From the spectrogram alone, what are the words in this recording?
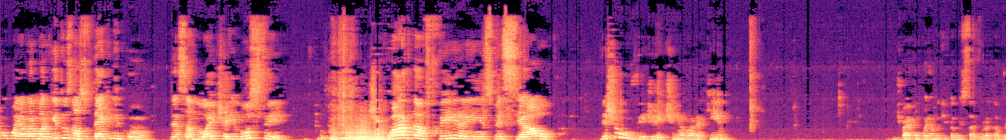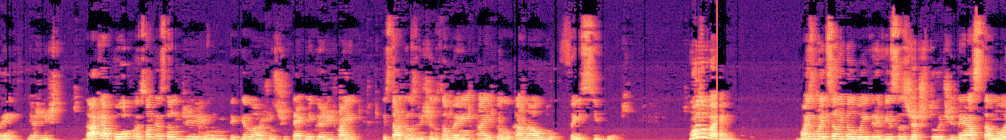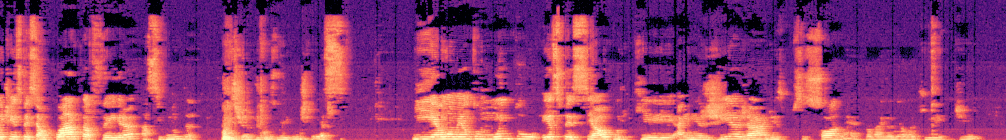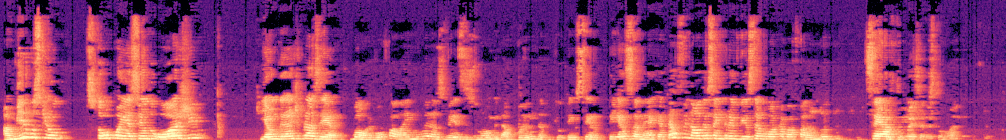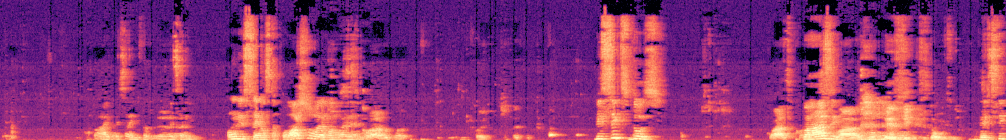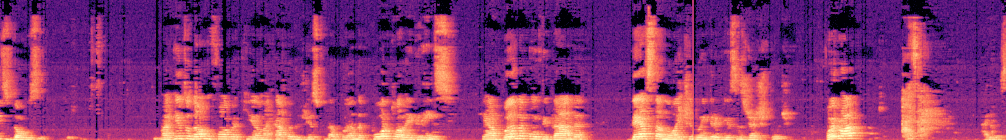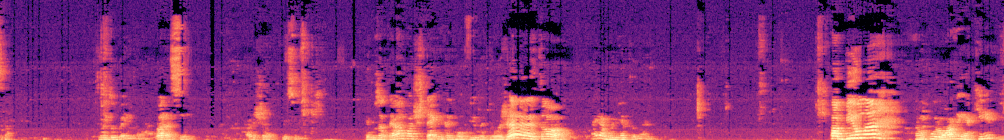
Vai acompanhar agora, Marquitos, nosso técnico dessa noite aí, ilustre? De quarta-feira em especial. Deixa eu ver direitinho agora aqui. A gente vai acompanhando aqui pelo Instagram também. E a gente, daqui a pouco, é só questão de um pequeno ajuste técnico e a gente vai estar transmitindo também aí pelo canal do Facebook. Muito bem. Mais uma edição então do Entrevistas de Atitude desta noite, em especial quarta-feira, a segunda deste ano de 2023. E é um momento muito especial porque a energia já diz por si só, né? Estou na reunião aqui de amigos que eu estou conhecendo hoje e é um grande prazer. Bom, eu vou falar inúmeras vezes o nome da banda, porque eu tenho certeza, né, que até o final dessa entrevista eu vou acabar falando uhum. certo. Vai ser acostumado. Vai, vai sair também, é. vai sair. Com licença, posso, Evan? É? Claro, claro. B612. Quase. Quase? Quase. B612. B612. Marquito, dá um foco aqui ó, na capa do disco da banda Porto Alegrense, que é a banda convidada desta noite do Entrevistas de Atitude. Foi, Rod? Aí está. Muito bem, então. agora sim. Deixa eu perceber. Temos até a parte técnica envolvida aqui hoje. É, tô... Aí é bonito, né? Fabiola, vamos por ordem aqui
